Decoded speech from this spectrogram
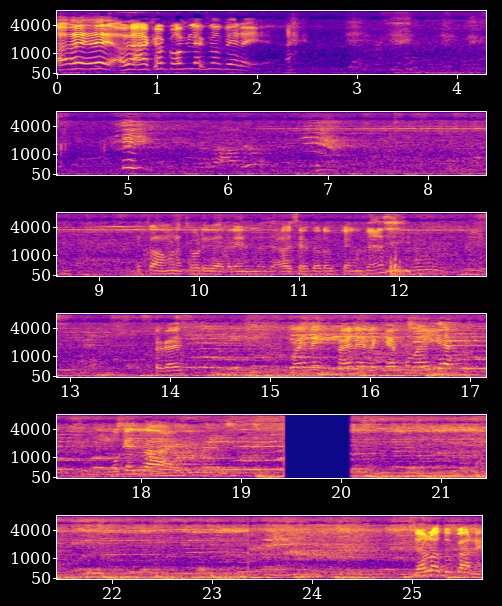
હવે હવે આખા કોમ્પ્લેક્સમાં પહેરાય એ તો હમણાં થોડી વાર રેન્જ મજા આવશે થોડોક ટાઈમ થાય તો ગાઈસ ફાઇનલ ફાઇનલ એટલે કેફમાં આવી ગયા? મુકેશભાઈ ચલો દુકાને.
